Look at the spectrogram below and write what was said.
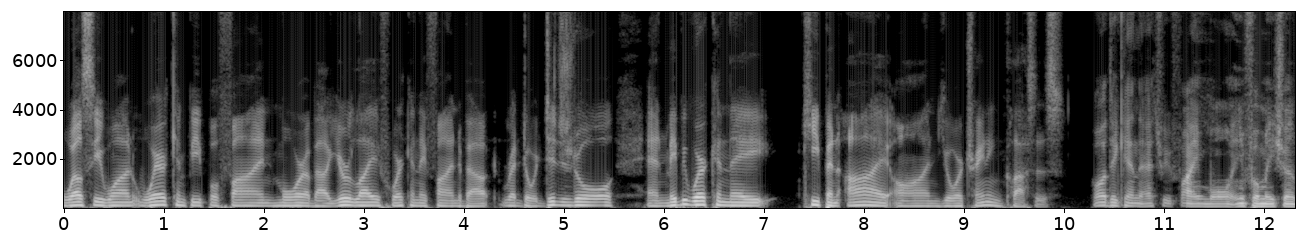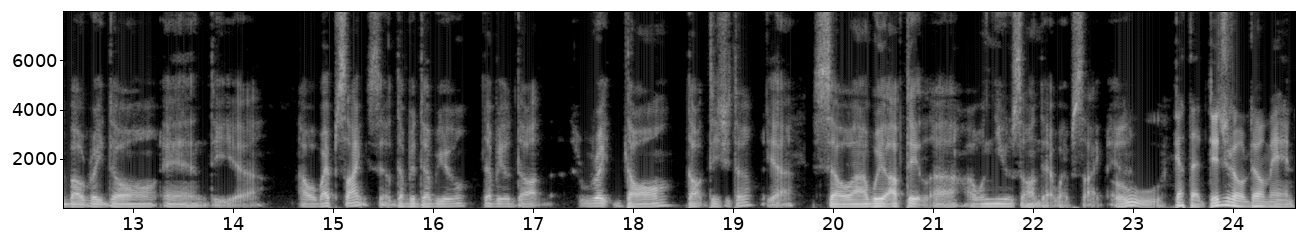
Well, Siwan, where can people find more about your life? Where can they find about Red Door Digital? And maybe where can they keep an eye on your training classes? or they can actually find more information about Red Door and the uh, our website so www.reddoor.digital yeah so uh, we'll update uh, our news on that website yeah. Ooh, got that digital domain.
